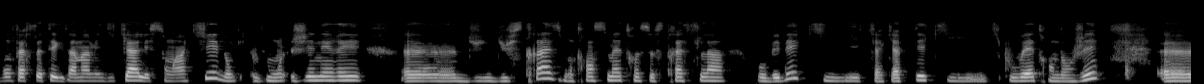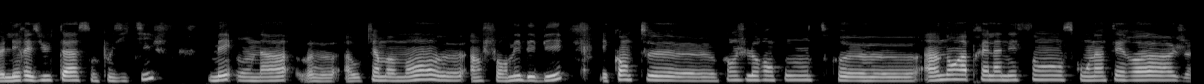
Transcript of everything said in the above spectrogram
vont, faire cet examen médical et sont inquiets, donc vont générer euh, du, du, stress, vont transmettre ce stress-là au bébé qui, a capté qui, pouvait être en danger. les résultats sont positifs. Mais on n'a euh, à aucun moment euh, informé bébé. Et quand euh, quand je le rencontre un an après la naissance, qu'on l'interroge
